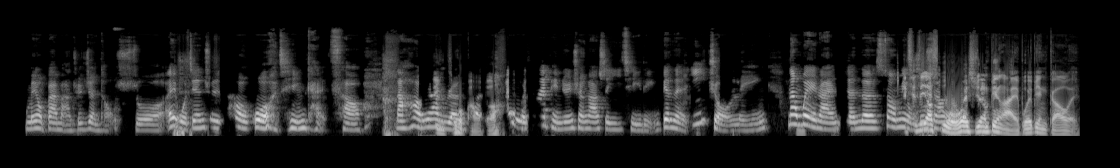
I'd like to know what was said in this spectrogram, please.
没有办法去认同说，哎，我今天去透过 基因改造，然后让人，哎，我现在平均身高是一七零，变成一九零，那未来人的寿命，其实要是我会希望变矮，不会变高，哎，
